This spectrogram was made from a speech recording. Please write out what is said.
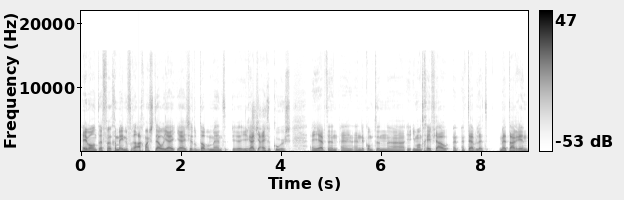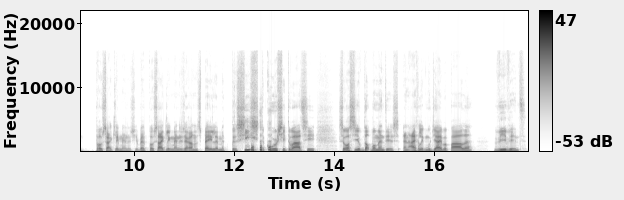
hey, want even een gemene vraag, maar stel jij, jij zit op dat moment, je rijdt je eigen koers en je hebt een en, en er komt een iemand geeft jou een, een, tablet met daarin Pro Cycling Manager. Je bent Pro Cycling Manager aan het spelen met precies de koerssituatie zoals die op dat moment is. En eigenlijk moet jij bepalen wie wint,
